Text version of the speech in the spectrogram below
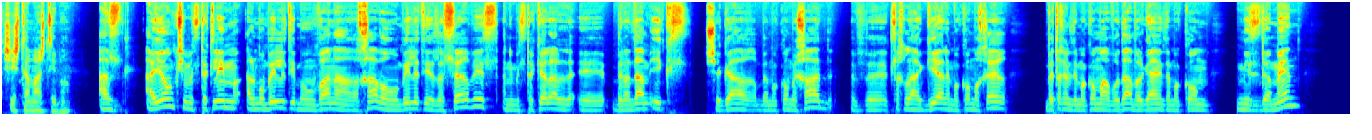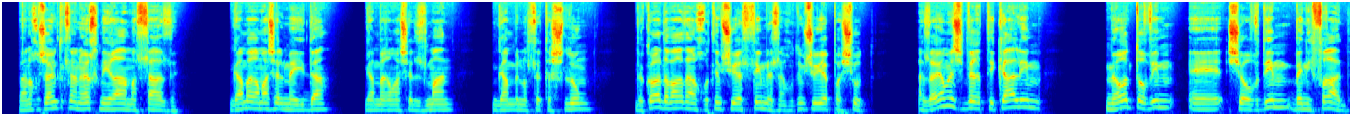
שהשתמשתי בו. אז היום כשמסתכלים על מוביליטי במובן הרחב, או מוביליטי as a service, אני מסתכל על אה, בן אדם X שגר במקום אחד וצריך להגיע למקום אחר, בטח אם זה מקום העבודה, אבל גם אם זה מקום מזדמן, ואנחנו שואלים את עצמנו איך נראה המסע הזה. גם ברמה של מידע, גם ברמה של זמן, גם בנושא תשלום, וכל הדבר הזה אנחנו רוצים שהוא יהיה סימלס, אנחנו רוצים שהוא יהיה פשוט. אז היום יש ורטיקלים מאוד טובים אה, שעובדים בנפרד.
